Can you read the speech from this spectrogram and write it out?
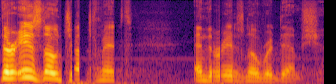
there is no judgment, and there is no redemption.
